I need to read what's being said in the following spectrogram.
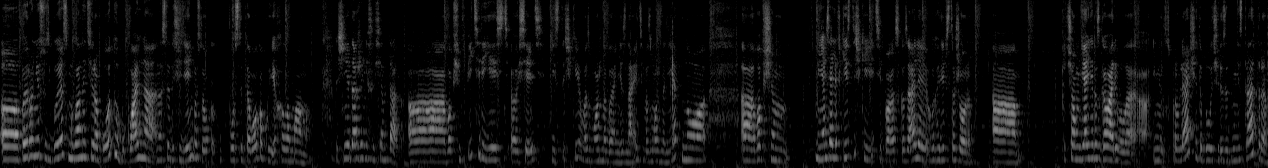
А, по иронии судьбы, смогла найти работу буквально на следующий день после того, как, после того, как уехала мама. Точнее, даже не совсем так. А, в общем, в Питере есть а, сеть кисточки. Возможно, вы они знаете, возможно, нет. Но, а, в общем, меня взяли в кисточки и, типа, сказали, выходи в стажеры. А, причем я не разговаривала а, именно с управляющей, это было через администратора.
